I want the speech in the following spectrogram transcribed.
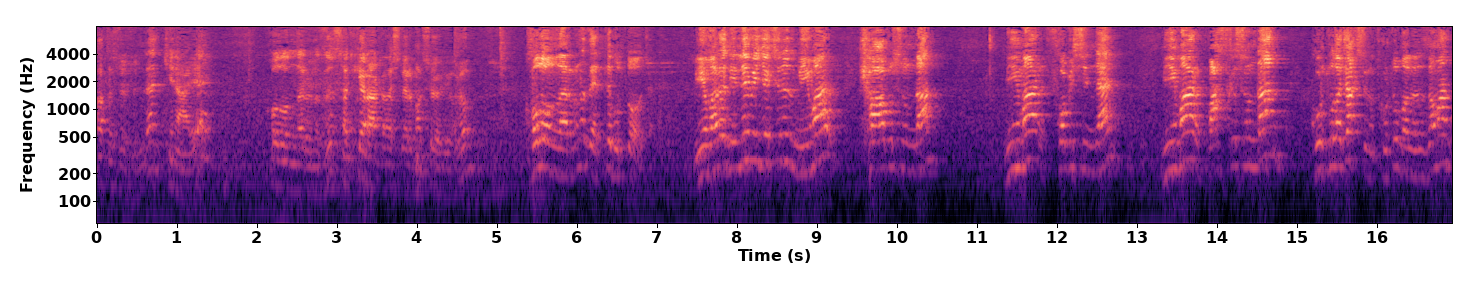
Atasözünden kinaye kolonlarınızı satiker arkadaşlarıma söylüyorum. Kolonlarınız etli mutlu olacak. Mimarı dinlemeyeceksiniz. Mimar kabusundan, mimar fobisinden, mimar baskısından kurtulacaksınız. Kurtulmadığınız zaman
